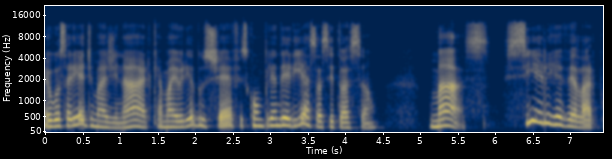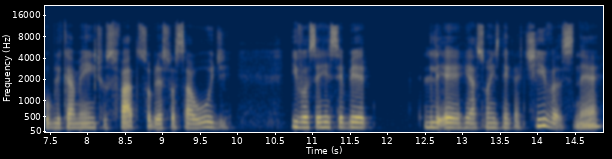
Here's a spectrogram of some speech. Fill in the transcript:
Eu gostaria de imaginar que a maioria dos chefes compreenderia essa situação, mas se ele revelar publicamente os fatos sobre a sua saúde e você receber é, reações negativas, né?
